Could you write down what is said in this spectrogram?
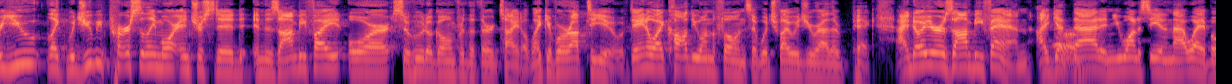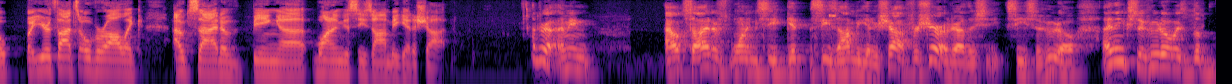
you like would you be personally more interested in the zombie fight or Cejudo going for the third title? Like if we're up to you. If Dana White called you on the phone and said which fight would you rather pick? I know you're a zombie fan. I get that and you want to see it in that way, but but your thoughts overall like outside of being uh wanting to see zombie get a shot. I mean outside of wanting to see get see Zombie get a shot, for sure, I'd rather see, see Cejudo. I think Cejudo is the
